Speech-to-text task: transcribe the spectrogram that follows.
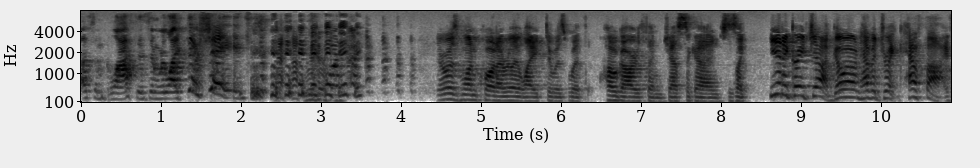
uh, some glasses, and we're like, they're shades. There was one quote I really liked. It was with Hogarth and Jessica, and she's like, "You did a great job. Go out and have a drink. Have five.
